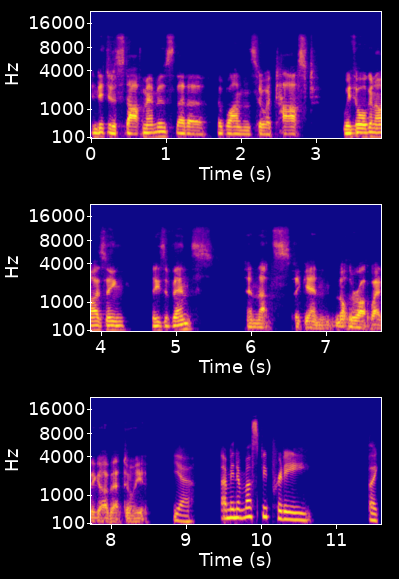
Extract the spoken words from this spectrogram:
Indigenous staff members that are the ones who are tasked with organising these events. And that's, again, not the right way to go about doing it. Yeah. I mean, it must be pretty like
